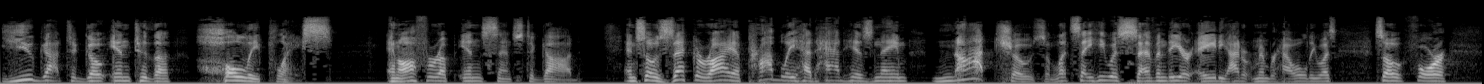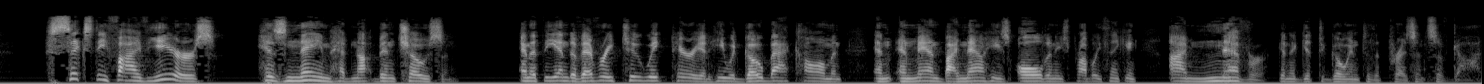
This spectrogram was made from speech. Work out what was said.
You got to go into the holy place and offer up incense to God. And so Zechariah probably had had his name not chosen. Let's say he was 70 or 80. I don't remember how old he was. So for 65 years, his name had not been chosen. And at the end of every two week period, he would go back home. And, and, and man, by now he's old and he's probably thinking, I'm never going to get to go into the presence of God.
